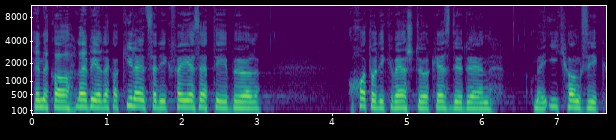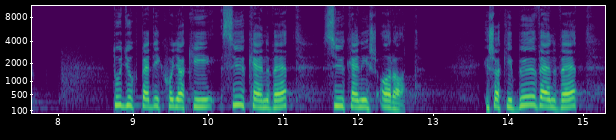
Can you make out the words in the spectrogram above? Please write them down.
Ennek a levélnek a kilencedik fejezetéből, a hatodik verstől kezdődően, mely így hangzik. Tudjuk pedig, hogy aki szűken vet, szűken is arat, és aki bőven vet,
